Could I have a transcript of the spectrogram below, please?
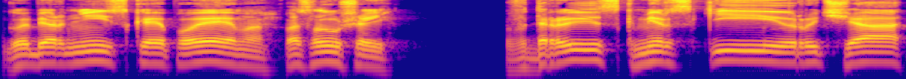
Губернийская поэма. Послушай. Вдрызг мирские рыча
